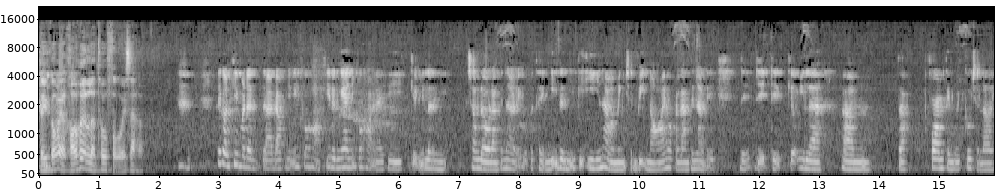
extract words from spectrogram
Thì có vẻ khó hơn là TOEFL hay sao? Thế còn khi mà đọc, đọc những câu hỏi khi được nghe những câu hỏi này thì kiểu như là trong đầu làm thế nào để có thể nghĩ được những cái ý nào mà mình chuẩn bị nói hoặc là làm thế nào để để để, để kiểu như là um, dạ, form thành một câu trả lời?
